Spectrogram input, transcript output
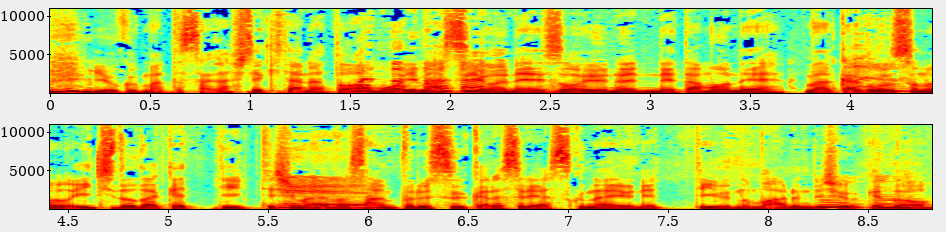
よくまた探してきたなとは思いますよね、そういうねネタもね。まあ過去その一度だけって言ってしまえええばサンプル数からすれば少ないよねっていうのもあるんでしょうけど、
